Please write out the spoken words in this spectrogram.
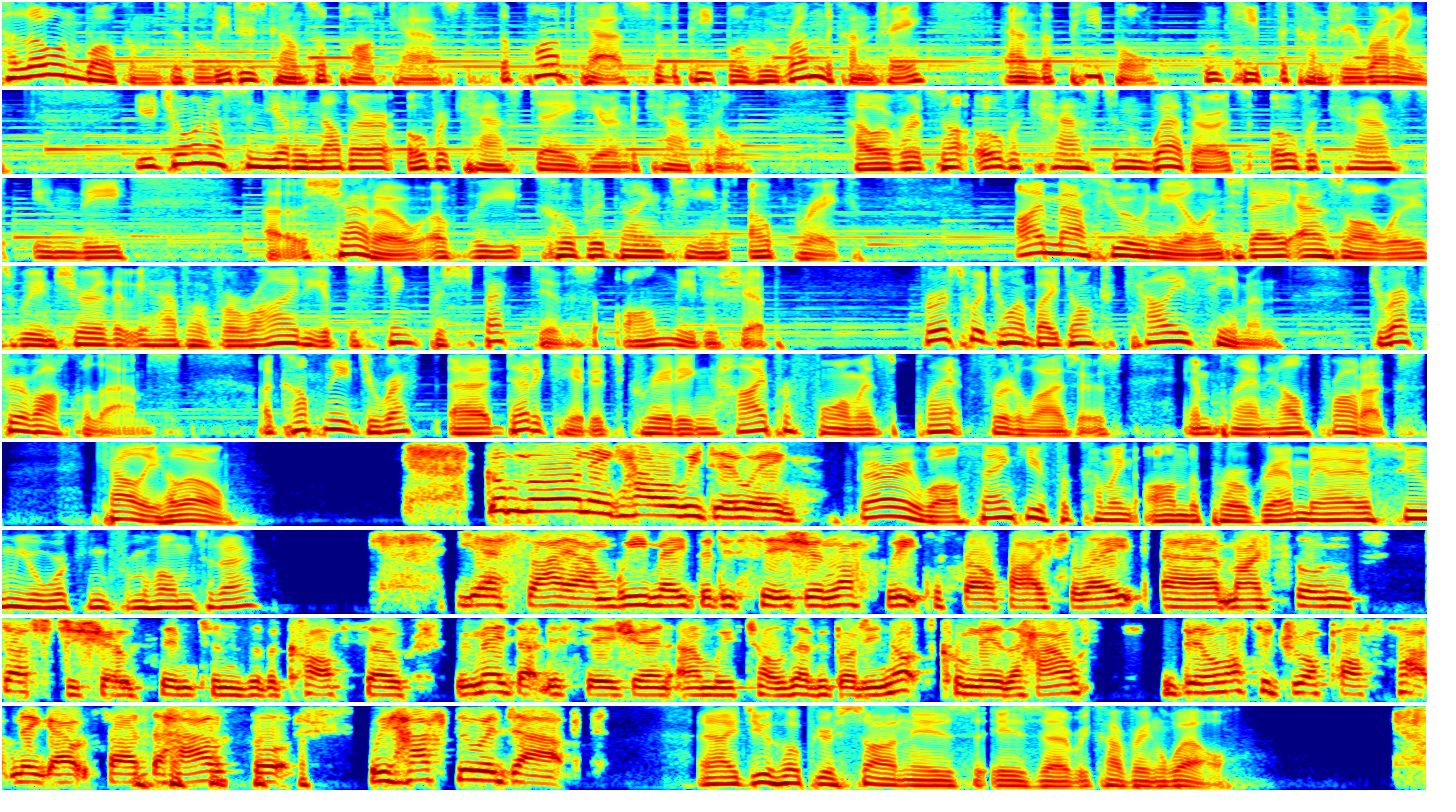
Hello and welcome to the Leaders Council podcast, the podcast for the people who run the country and the people who keep the country running. You join us in yet another overcast day here in the capital. However, it's not overcast in weather, it's overcast in the uh, shadow of the COVID 19 outbreak. I'm Matthew O'Neill, and today, as always, we ensure that we have a variety of distinct perspectives on leadership. First, we're joined by Dr. Callie Seaman, Director of Aqualabs a company direct, uh, dedicated to creating high performance plant fertilizers and plant health products. Callie, hello. Good morning. How are we doing? Very well. Thank you for coming on the program. May I assume you're working from home today? Yes, I am. We made the decision last week to self isolate. Uh, my son started to show symptoms of a cough, so we made that decision and we've told everybody not to come near the house. There's been a lot of drop offs happening outside the house, but we have to adapt. And I do hope your son is is uh, recovering well.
